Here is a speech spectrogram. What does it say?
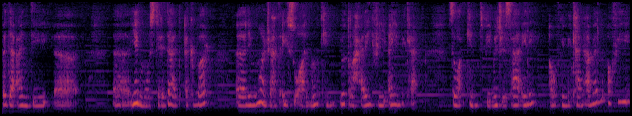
بدأ عندي ينمو استعداد أكبر لمواجهة أي سؤال ممكن يطرح علي في أي مكان سواء كنت في مجلس عائلي أو في مكان عمل أو في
